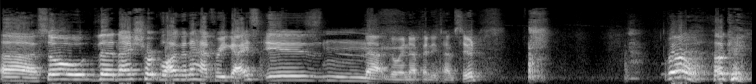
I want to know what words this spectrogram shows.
Uh, so the nice short vlog that I had for you guys is not going up anytime soon. Oh, okay.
